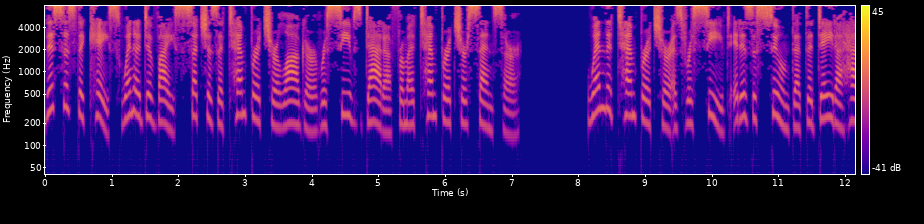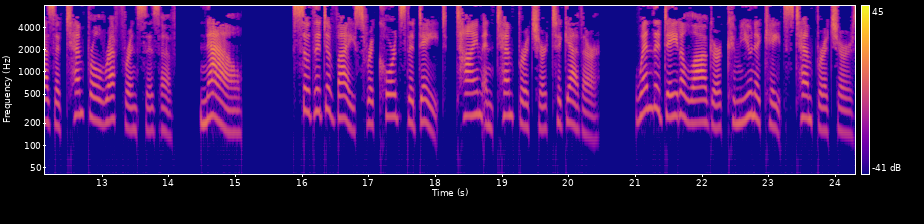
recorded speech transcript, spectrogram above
This is the case when a device such as a temperature logger receives data from a temperature sensor. When the temperature is received it is assumed that the data has a temporal references of now, so the device records the date, time and temperature together. When the data logger communicates temperatures,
